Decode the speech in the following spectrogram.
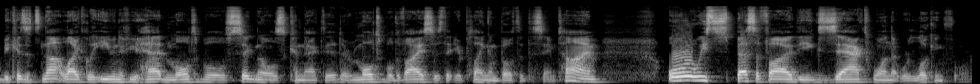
because it's not likely, even if you had multiple signals connected or multiple devices, that you're playing them both at the same time, or we specify the exact one that we're looking for.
